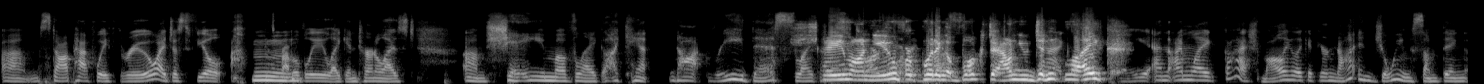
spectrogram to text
um, stop halfway through. I just feel mm. it's probably like internalized um, shame of like, oh, I can't not read this. Like, shame on you for putting a book down you didn't exactly. like. And I'm like, gosh, Molly, like if you're not enjoying something,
